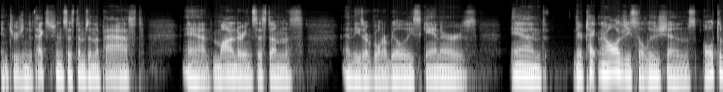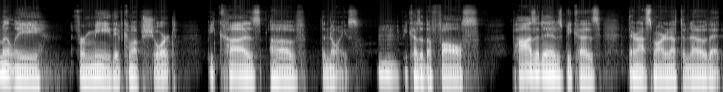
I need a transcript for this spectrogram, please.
intrusion detection systems in the past and monitoring systems and these are vulnerability scanners and their technology solutions ultimately, for me, they've come up short because of the noise, mm-hmm. because of the false positives, because they're not smart enough to know that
